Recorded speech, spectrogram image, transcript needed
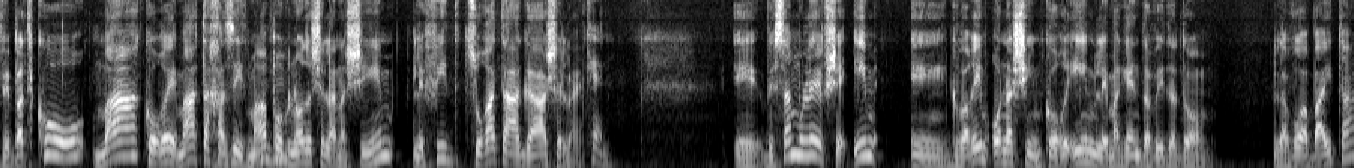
ובדקו מה קורה, מה התחזית, מה הפרוגנוזה של אנשים לפי צורת ההגעה שלהם. כן. אה, ושמו לב שאם אה, גברים או נשים קוראים למגן דוד אדום לבוא הביתה,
